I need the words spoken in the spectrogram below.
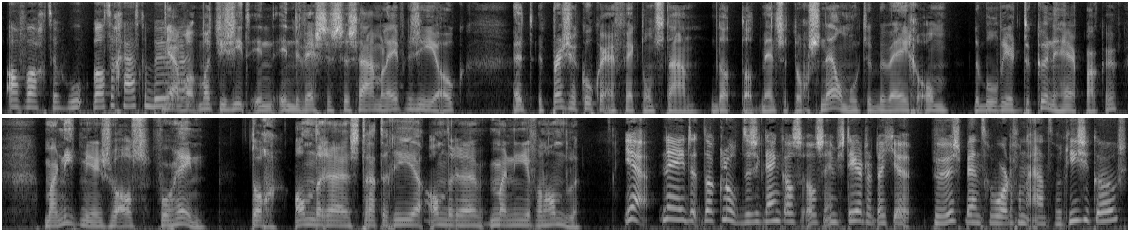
afwachten hoe, wat er gaat gebeuren. Ja, wat, wat je ziet in, in de westerse samenleving, zie je ook het, het pressure cooker effect ontstaan. Dat, dat mensen toch snel moeten bewegen om de boel weer te kunnen herpakken. Maar niet meer zoals voorheen. Toch andere strategieën, andere manieren van handelen. Ja, nee, dat, klopt. Dus ik denk als, als investeerder dat je bewust bent geworden van een aantal risico's.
